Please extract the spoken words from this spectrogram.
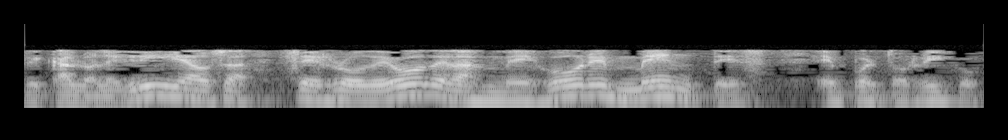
Ricardo Alegría, o sea, se rodeó de las mejores mentes en Puerto Rico.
